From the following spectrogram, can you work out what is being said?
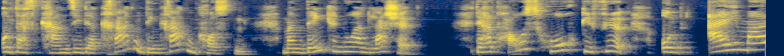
Und das kann sie der Kragen, den Kragen kosten. Man denke nur an Laschet. Der hat haushoch geführt und einmal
